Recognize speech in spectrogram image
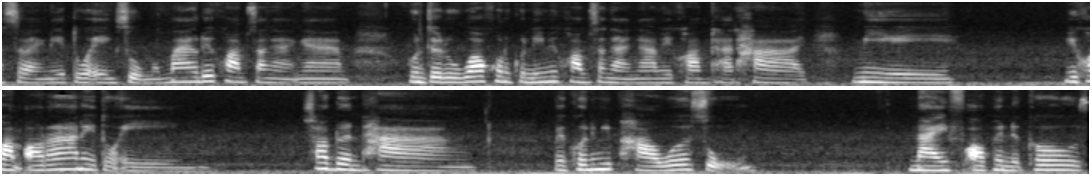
รแสวงในตัวเองสูงมากๆ ด้วยความสง่างาม คุณจะรู้ว่าคนคนนี้มีความสง่างามมีความท้าทาย มีมีความออร่าในตัวเอง ชอบเดินทาง เป็นคนที่มี power สูง Knife of Pentacles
